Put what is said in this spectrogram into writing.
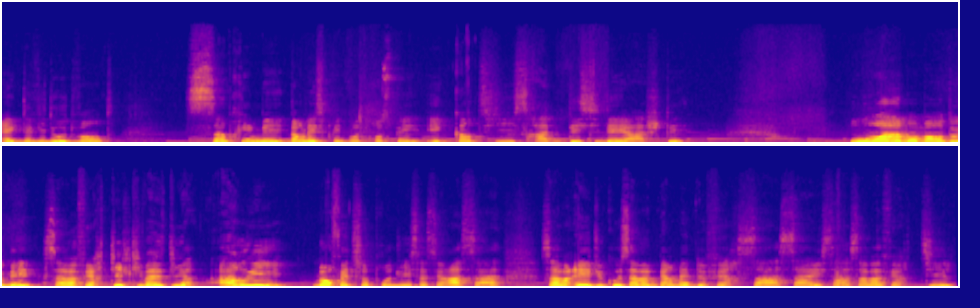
avec des vidéos de vente, s'imprimer dans l'esprit de votre prospect et quand il sera décidé à acheter, ou à un moment donné, ça va faire tilt, il va se dire Ah oui, mais en fait ce produit ça sert à ça, ça va, et du coup ça va me permettre de faire ça, ça et ça, ça va faire tilt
